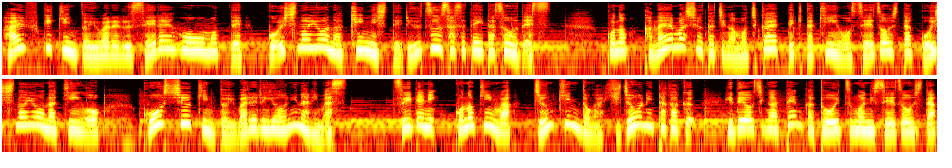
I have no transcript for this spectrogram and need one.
配布基金と言われる精錬法を持って碁石のような金にして流通させていたそうです。この金山衆たちが持ち帰ってきた金を製造した碁石のような金を甲州金と言われるようになります。ついでにこの金は純金度が非常に高く秀吉が天下統一後に製造した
